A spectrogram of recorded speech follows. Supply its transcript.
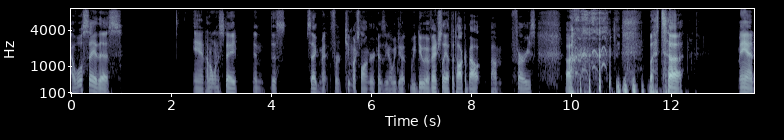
i will say this and I don't want to stay in this segment for too much longer because you know we do we do eventually have to talk about um, furries. Uh, but uh, man,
